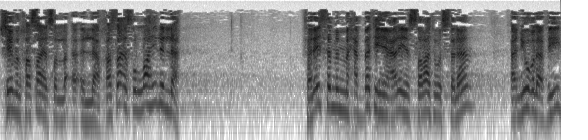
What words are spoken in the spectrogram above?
شيء من خصائص الله. خصائص الله لله. فليس من محبته عليه الصلاة والسلام أن يغلى فيه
